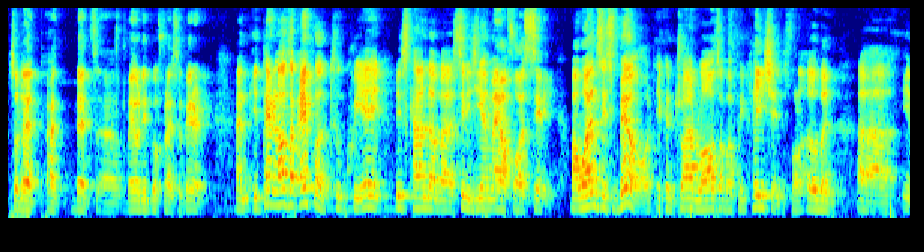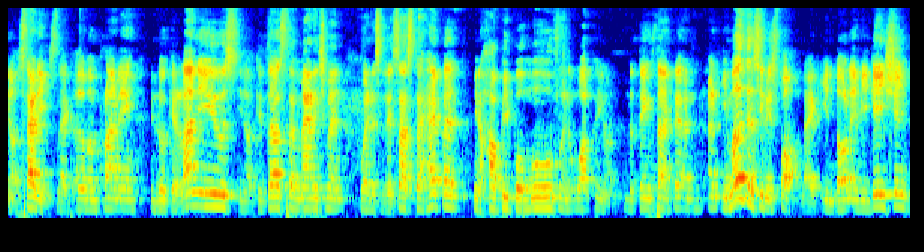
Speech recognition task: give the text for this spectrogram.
So that uh, that's uh, very good flexibility. And it takes lots of effort to create this kind of uh, CityGML for a city. But once it's built, it can drive lots of applications for urban uh, you know, studies like urban planning, you look at land use, you know, disaster management, when a disaster happen, you know, how people move and what, you know, the things like that, and, and emergency response, like indoor navigation,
